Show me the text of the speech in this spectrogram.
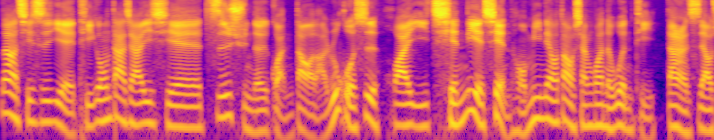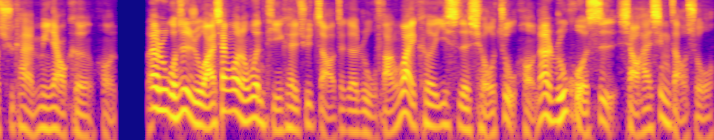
那其实也提供大家一些咨询的管道啦。如果是怀疑前列腺吼泌尿道相关的问题，当然是要去看泌尿科吼。那如果是乳癌相关的问题，可以去找这个乳房外科医师的求助。吼，那如果是小孩性早熟，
